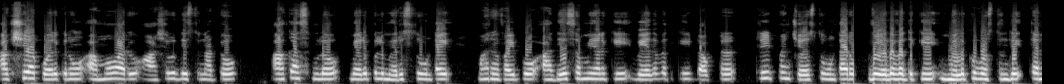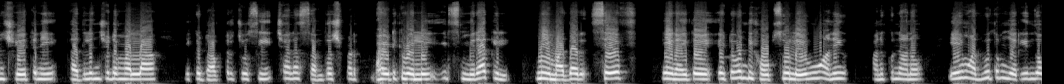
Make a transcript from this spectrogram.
అక్షయ కోరికను అమ్మవారు ఆశీర్వదిస్తున్నట్టు ఆకాశంలో మెరుపులు మెరుస్తూ ఉంటాయి. మరోవైపు అదే సమయానికి వేదవతికి డాక్టర్ ట్రీట్మెంట్ చేస్తూ ఉంటారు. వేదవతికి మెలకు వస్తుంది. తన చేతిని కదిలించడం వల్ల ఇక డాక్టర్ చూసి చాలా సంతోషపడ బయటికి వెళ్ళి ఇట్స్ మిరాకిల్. మీ మదర్ సేఫ్. నేనైతే ఎటువంటి హోప్స్ లేవు అని అనుకున్నాను. ఏం అద్భుతం జరిగిందో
